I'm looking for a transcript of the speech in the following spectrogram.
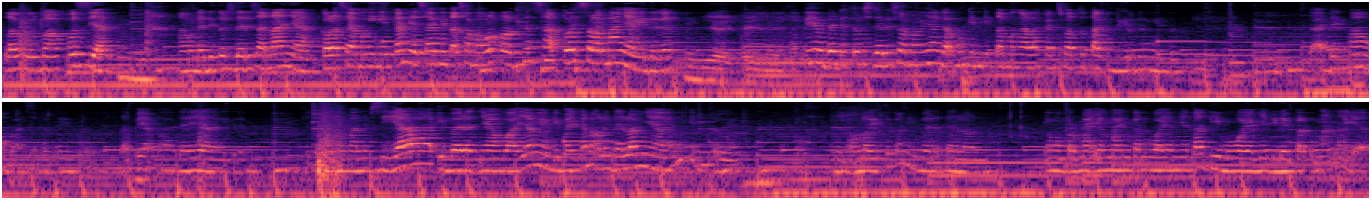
Lauhul mahfuz ya. Hmm. Nah, udah ditulis dari sananya. Kalau saya menginginkan ya saya minta sama Allah kalau bisa satu aja selamanya gitu kan. iya iya iya, iya. Tapi ya udah ditulis dari sononya nggak mungkin kita mengalahkan suatu takdir kan gitu. Nggak ada yang mau pak. Tapi apa daya gitu. Kita hanya manusia, ibaratnya wayang yang dimainkan oleh dalangnya kan gitu. Dan Allah itu kan ibarat dalang yang mempermain yang mainkan wayangnya tadi mau wayangnya dilempar ke mana ya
